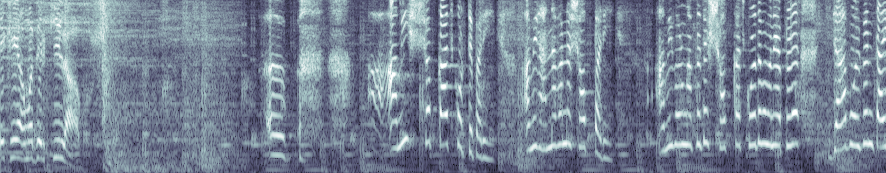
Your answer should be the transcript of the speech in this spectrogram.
রেখে আমাদের কি লাভ? আমি সব কাজ করতে পারি। আমি রান্না বান্না সব পারি। আমি বরং আপনাদের সব কাজ করে দেবো মানে আপনারা যা বলবেন তাই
